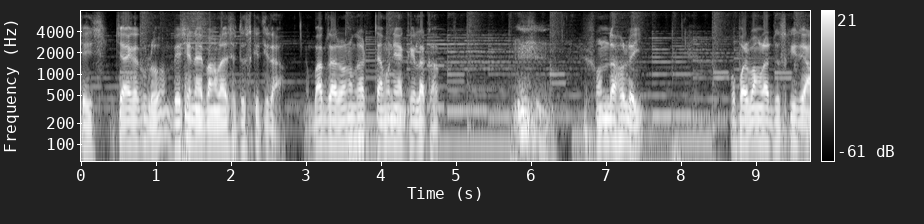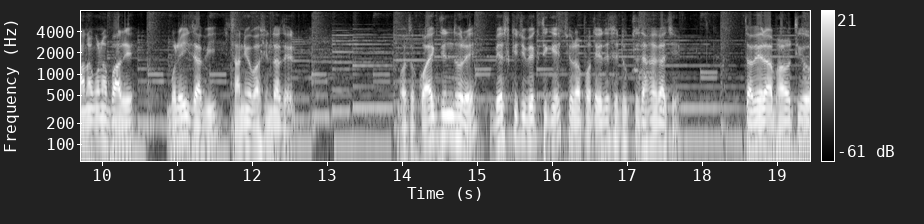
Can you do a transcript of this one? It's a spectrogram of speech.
সেই জায়গাগুলো বেছে নেয় বাংলাদেশের দুষ্কৃতীরা। বাগদার রণঘাট তেমনই এক এলাকা। সন্ধ্যা হলেই ওপার বাংলার দুষ্কৃতী আনাগোনা বাড়ে বলেই দাবি স্থানীয় বাসিন্দাদের। গত কয়েকদিন ধরে বেশ কিছু ব্যক্তিকে চোরাপথে এদেশে ঢুকতে দেখা গেছে। তবে এরা ভারতীয়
